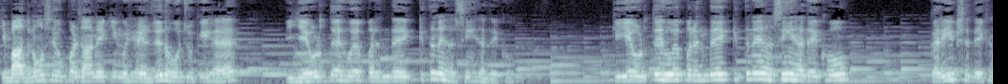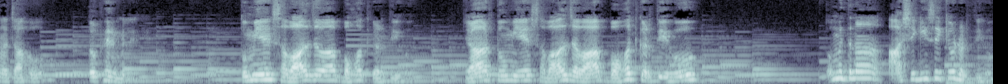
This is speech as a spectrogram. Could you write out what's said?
कि बादलों से ऊपर जाने की मुझे जिद हो चुकी है। ये उड़ते हुए परिंदे कितने हँसी हैं देखो। कि ये उड़ते हुए परिंदे कितने हँसी हैं देखो। करीब से देखना चाहो तो फिर मिलेंगे। तुम ये सवाल जवाब बहुत करती हो। यार तुम ये सवाल जवाब बहुत करती हो। तुम इतना आशिकी से क्यों डरती हो?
